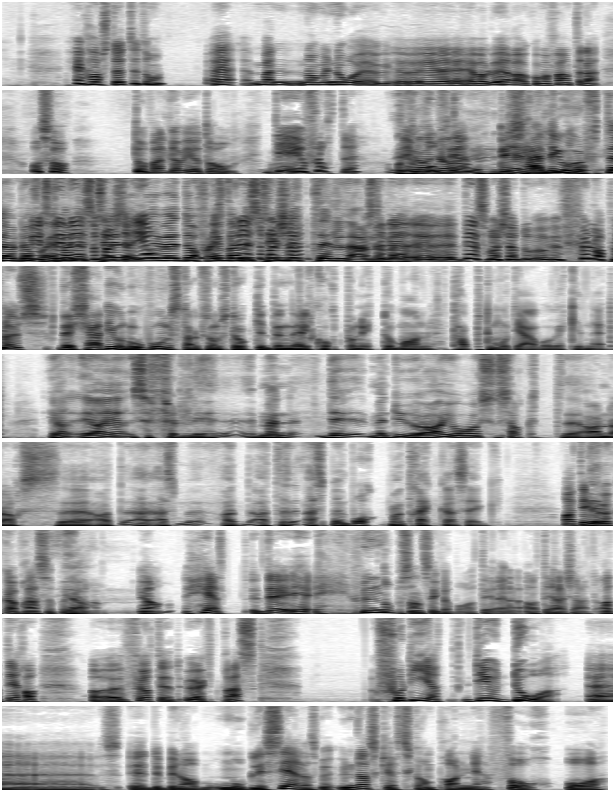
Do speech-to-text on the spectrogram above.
jeg har støttet henne, eh, men når vi nå eh, evaluerer og kommer frem til det, og så da velger vi å ta henne. Det er jo flott, det. Det er jo proft, det. Det er veldig proft. Da får jeg veldig tillit til henne. Det, det som har skjedd, full applaus. Det skjedde jo noe på onsdag som stokket en del kort på nytt, og Brann tapte mot Jerv og rykket ned. Ja, ja, ja selvfølgelig. Men, det, men, du har jo også sagt, Anders, at, at Espen Brochmann trekker seg. At det, det øker presset på ja. Ja, helt, det er jeg 100 sikker på at det, at det har skjedd. At det har uh, ført til et økt press. Fordi at det er jo da uh, det begynner å mobiliseres med underskriftskampanje for å eh,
